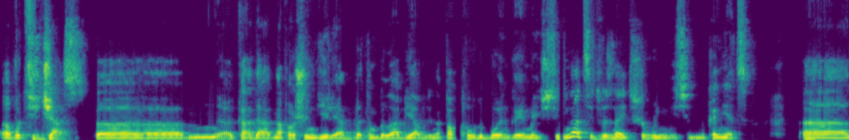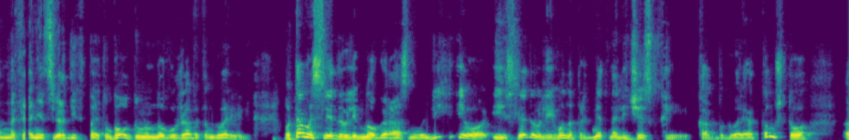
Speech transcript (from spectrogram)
э, вот сейчас, когда на прошлой неделе об этом было объявлено по поводу Боинга MH17, вы знаете, что вынесен, наконец, Э, наконец, вердикт по этому поводу, мы много уже об этом говорили. Вот там исследовали много разного видео и исследовали его на предмет наличия склеек, как бы говоря о том, что э,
